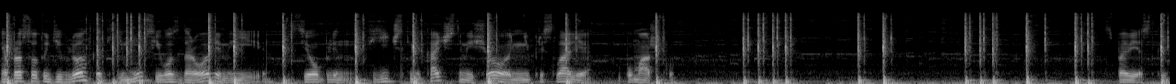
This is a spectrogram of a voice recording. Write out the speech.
Я просто вот удивлен, как ему с его здоровьем и его, блин, физическими качествами еще не прислали бумажку. С повесткой.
